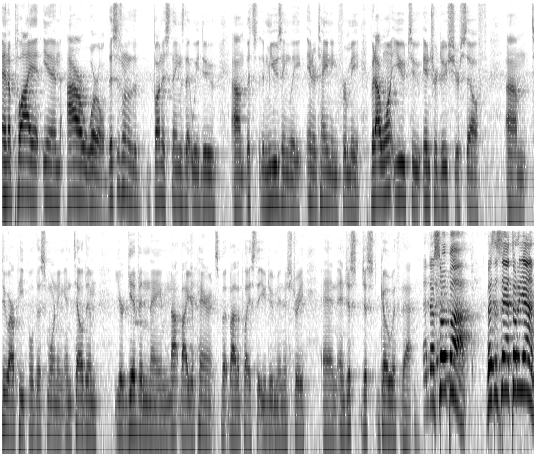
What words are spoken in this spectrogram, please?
and apply it in our world. This is one of the funnest things that we do. Um, it's amusingly entertaining for me. But I want you to introduce yourself um, to our people this morning and tell them your given name, not by your parents, but by the place that you do ministry, and, and just, just go with that. And the sopa, Meseseatorian,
